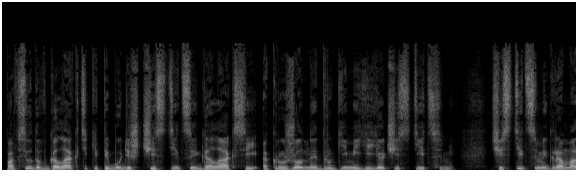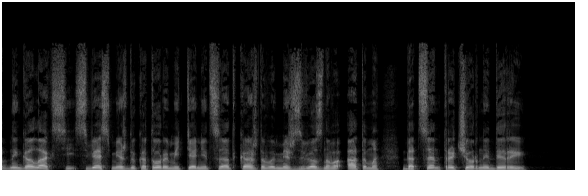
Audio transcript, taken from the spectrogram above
Повсюду в галактике ты будешь частицей галаксии, окруженной другими ее частицами. Частицами громадной галаксии, связь между которыми тянется от каждого межзвездного атома до центра черной дыры.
